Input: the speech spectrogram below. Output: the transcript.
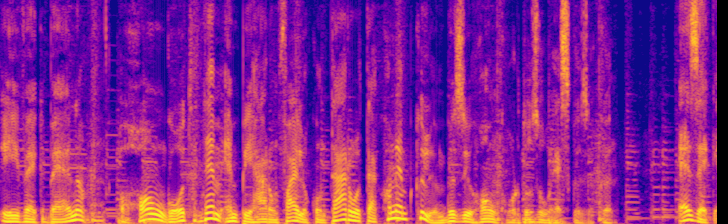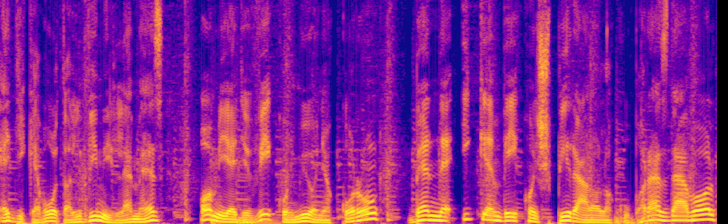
években a hangot nem MP3 fájlokon tárolták, hanem különböző hanghordozó eszközökön. Ezek egyike volt a vinil lemez, ami egy vékony műanyag korong, benne igen vékony spirál alakú barázdával,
